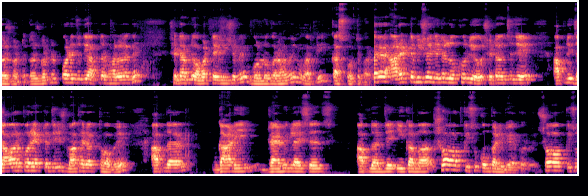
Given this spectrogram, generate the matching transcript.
দশ ঘণ্টা। দশ ঘণ্টার পরে যদি আপনার ভালো লাগে সেটা আপনি ওভার টাইম হিসেবে গণ্য করা হবে এবং আপনি কাজ করতে পারবেন। আর আরেকটা বিষয় যেটা লক্ষণীয়, সেটা হচ্ছে যে আপনি যাওয়ার পরে একটা জিনিস মাথায় রাখতে হবে, আপনার গাড়ি ড্রাইভিং লাইসেন্স আপনার যে ইকামা সব কিছু কোম্পানি বের করবে সব কিছু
